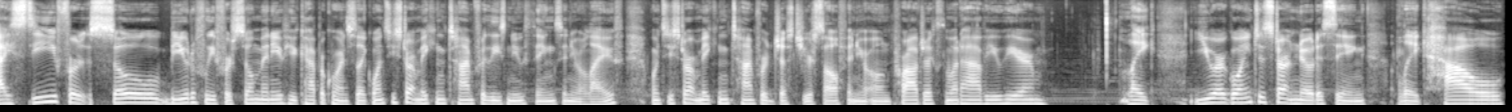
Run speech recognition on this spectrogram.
I see for so beautifully for so many of you Capricorns, like once you start making time for these new things in your life, once you start making time for just yourself and your own projects and what have you here, like you are going to start noticing like how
